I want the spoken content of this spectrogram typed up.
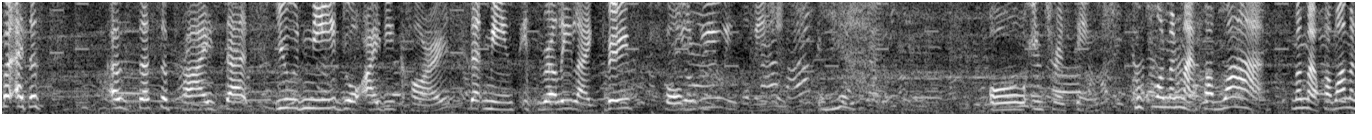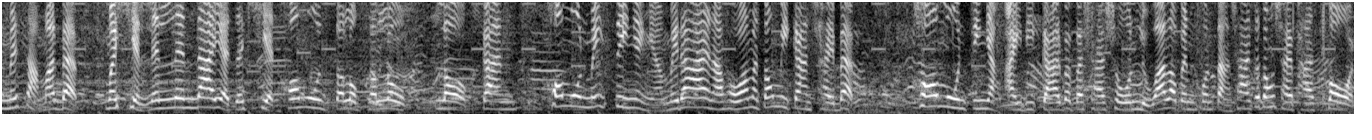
But I just I'm just surprised that you need your ID card. That means it's really like very Your form. real information. Yeah. Oh interesting ทุกคนมันหมายความว่า มันหมายความว่ามันไม่สามารถแบบมาเขียนเล่นๆได้ อยากจะเขียนข้อมูลตลกตลกๆหลอกกันข้อมูลไม่จริงอย่างเงี้ยไม่ได้นะ เพราะว่ามันต้องมีการใช้แบบข้อมูลจริงอย่าง ID การ์ดบัตรประชาชน หรือว่าเราเป็นคนต่างชาติก็ต้องใช้พาสปอร์ต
